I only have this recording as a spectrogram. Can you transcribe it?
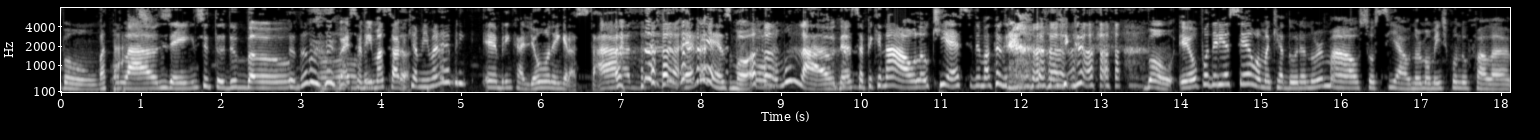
Bom, Boa tarde. olá, gente, tudo bom? Tudo bom? Conhece a Mima, sabe que a Mima é, brin é brincalhona, é engraçada. é mesmo. Bom, vamos lá, nessa pequena aula, o que é cinematográfica? Bom, eu poderia ser uma maquiadora normal, social. Normalmente, quando fala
